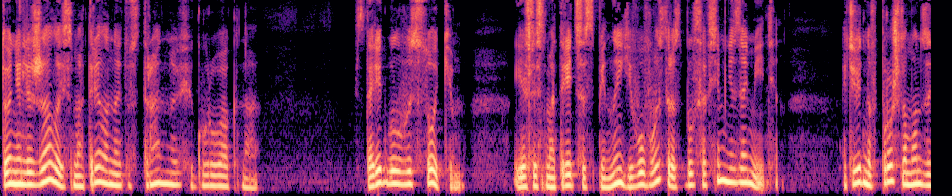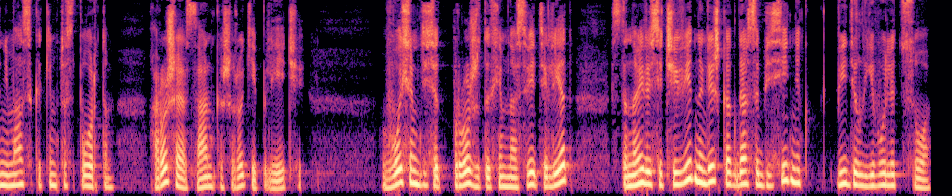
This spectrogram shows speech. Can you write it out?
Тоня лежала и смотрела на эту странную фигуру у окна. Старик был высоким. Если смотреть со спины, его возраст был совсем незаметен. Очевидно, в прошлом он занимался каким-то спортом. Хорошая осанка, широкие плечи. 80 прожитых им на свете лет становились очевидны лишь когда собеседник видел его лицо,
